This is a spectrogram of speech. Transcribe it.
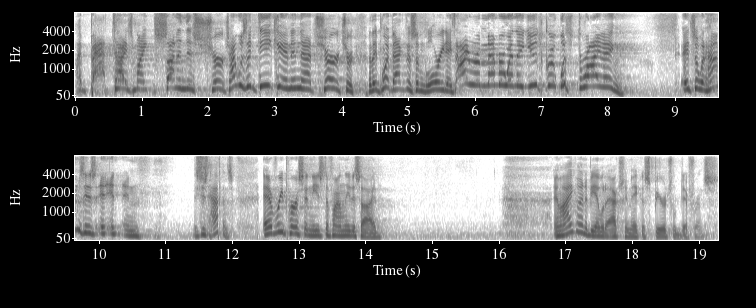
I baptized my son in this church. I was a deacon in that church. Or, or, they point back to some glory days. I remember when the youth group was thriving. And so what happens is, and, and, and this just happens, every person needs to finally decide Am I going to be able to actually make a spiritual difference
